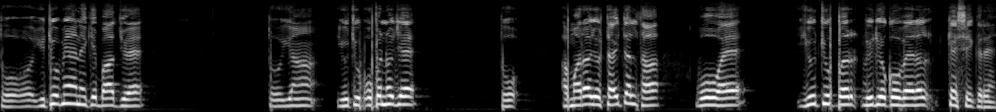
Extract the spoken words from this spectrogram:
तो यूट्यूब में आने के बाद जो है तो यहाँ यूट्यूब ओपन हो जाए। तो हमारा जो टाइटल था, वो है यूट्यूब पर वीडियो को वायरल कैसे करें?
